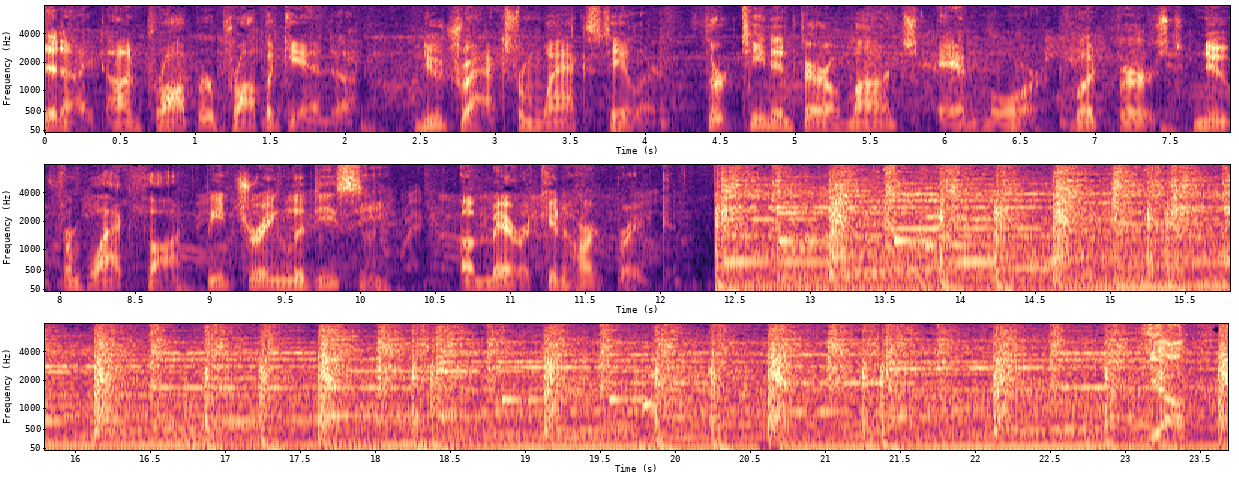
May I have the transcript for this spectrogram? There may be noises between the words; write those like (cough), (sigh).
Tonight on Proper Propaganda, new tracks from Wax Tailor, 13 and Pharoahe Monch, and more. But first, new from Black Thought featuring Lidisi, American Heartbreak.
